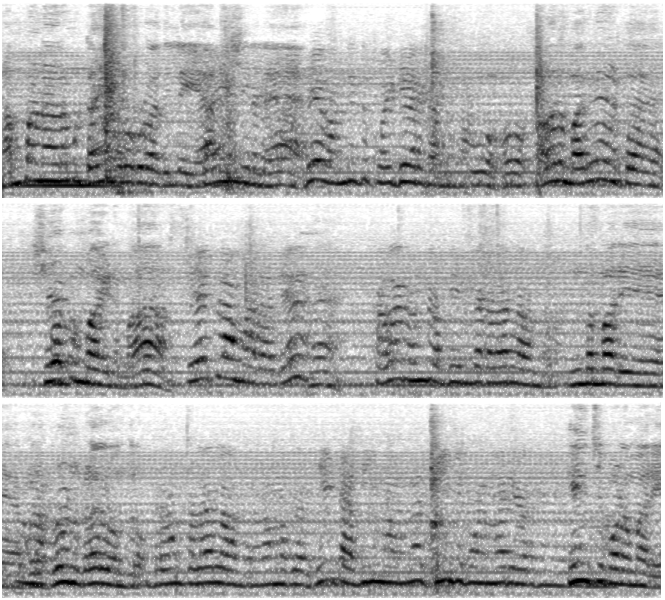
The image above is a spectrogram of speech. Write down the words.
ரொம்ப நேரமும் டைம் போடக்கூடாது இல்லையா? அப்படியே வந்துட்டு போயிட்டே இருக்காங்க. ஓஹோ கலர் மாறி ஷேப்பும் மாறிடுமா? ஷேப்லாம் மாறாது. கலர் வந்து அப்படியே இந்த கலர்ல வந்துடும் இந்த மாதிரி ப்ரௌன் கலர் வந்துடும் ப்ரௌன் கலர்ல வந்துடும் நமக்கு ஹீட் அதிகமாகனா தீஞ்சு போன மாதிரி வருது தீஞ்சு போன மாதிரி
